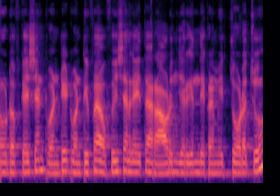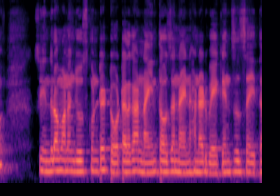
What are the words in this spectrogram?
notification twenty twenty five అఫీషియల్గా అయితే రావడం జరిగింది. ఇక్కడ మీరు చూడొచ్చు. సో ఇందులో మనం చూసుకుంటే టోటల్గా nine thousand nine hundred vacancies అయితే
